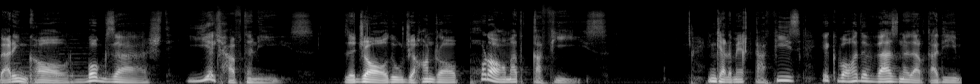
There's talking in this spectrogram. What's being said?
بر این کار بگذشت یک هفته نیز. ز جادو جهان را پر آمد قفیز. این کلمه قفیز یک واحد وزن در قدیم.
